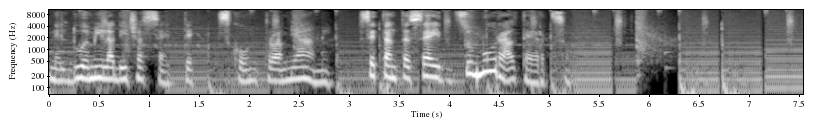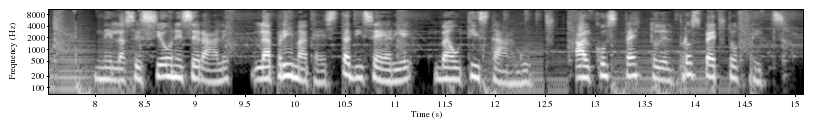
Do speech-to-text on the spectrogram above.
Nel 2017, scontro a Miami, 76 Zumura al terzo. Nella sessione serale, la prima testa di serie, Bautista Agut, al cospetto del prospetto Fritz.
